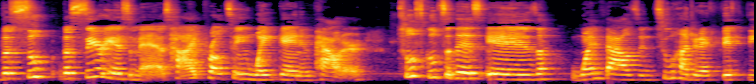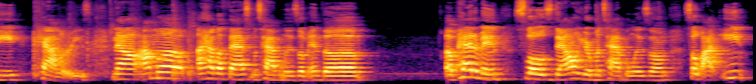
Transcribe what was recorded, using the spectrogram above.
the the Serious Mass High Protein Weight Gaining Powder. Two scoops of this is 1,250 calories. Now, I'm a, I have a fast metabolism and the Apetamin slows down your metabolism. So I eat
